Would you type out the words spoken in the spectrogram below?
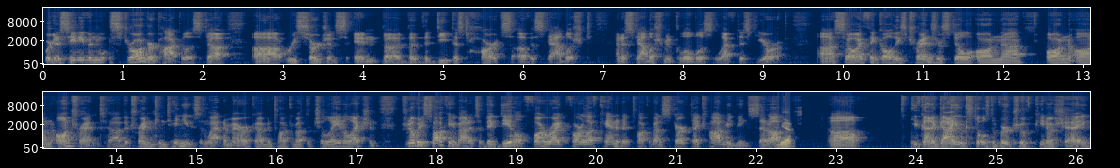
We're going to see an even stronger populist uh, uh, resurgence in the, the the deepest hearts of established and establishment globalist leftist Europe. Uh, so I think all these trends are still on uh, on on on trend. Uh, the trend continues in Latin America. I've been talking about the Chilean election, which nobody's talking about. It's a big deal. Far right, far left candidate. Talk about a stark dichotomy being set up. Yep. Uh, you've got a guy who extols the virtue of Pinochet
